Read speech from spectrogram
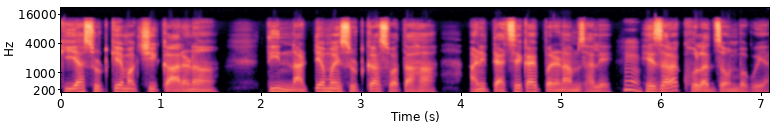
की या सुटकेमागची कारणं ती नाट्यमय सुटका स्वतः आणि त्याचे काय परिणाम झाले हं. जरा खोलात जाऊन बघूया.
